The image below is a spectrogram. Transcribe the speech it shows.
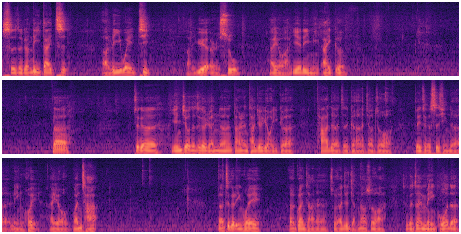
是这个历代志啊立位记。啊，约尔书，还有啊，耶利米哀歌。那这个研究的这个人呢，当然他就有一个他的这个叫做对这个事情的领会，还有观察。那这个领会和观察呢，主要就讲到说啊，这个在美国的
